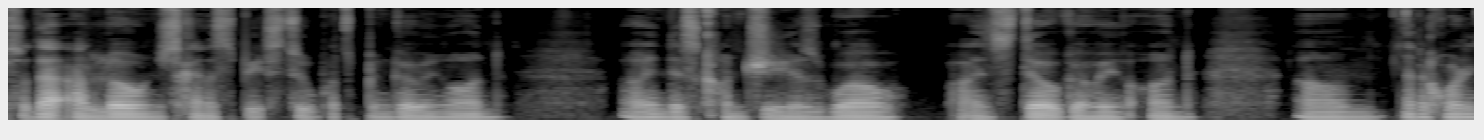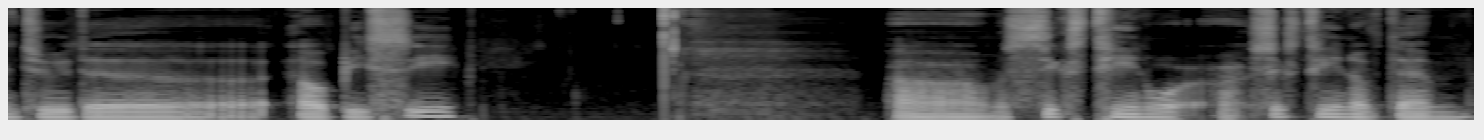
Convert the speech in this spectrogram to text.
so that alone just kind of speaks to what's been going on in this country as well, uh, and still going on. Um, and according to the LBC, um, 16 were, uh, 16 of them,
